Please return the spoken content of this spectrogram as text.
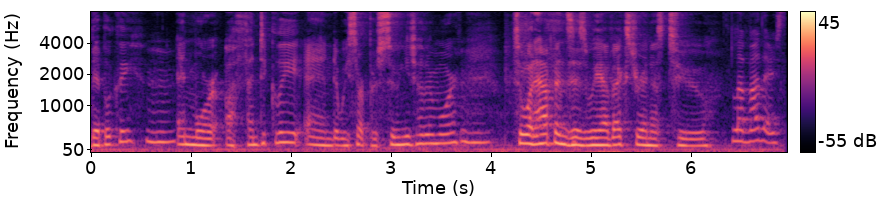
biblically mm-hmm. and more authentically, and we start pursuing each other more. Mm-hmm. So what happens is we have extra in us to love others.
